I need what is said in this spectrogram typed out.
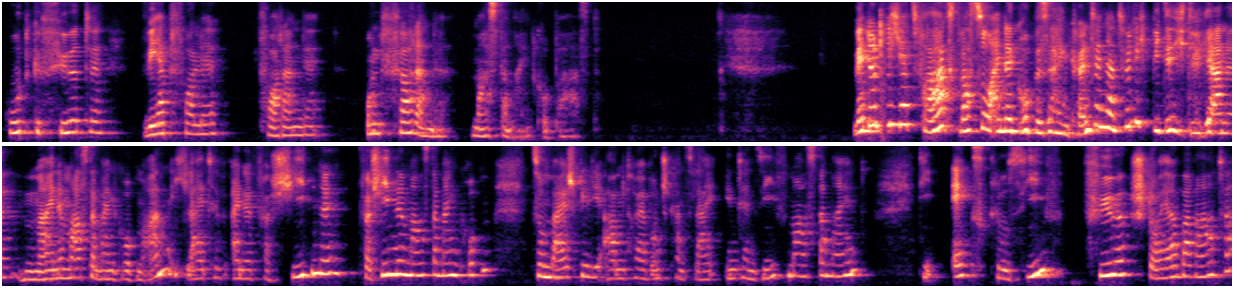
gut geführte, wertvolle, fordernde und fördernde Mastermind-Gruppe hast. Wenn du dich jetzt fragst, was so eine Gruppe sein könnte, natürlich biete ich dir gerne meine Mastermind-Gruppen an. Ich leite eine verschiedene, verschiedene Mastermind-Gruppen, zum Beispiel die Abenteuerwunschkanzlei Intensiv Mastermind, die exklusiv für Steuerberater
